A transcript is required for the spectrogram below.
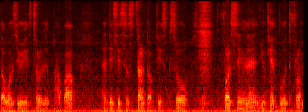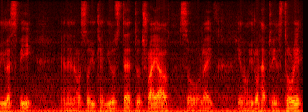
the ones you installed pop up and this is a startup disk. So first thing then you can boot from USB and then also you can use that to try out. So like you know you don't have to install it.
